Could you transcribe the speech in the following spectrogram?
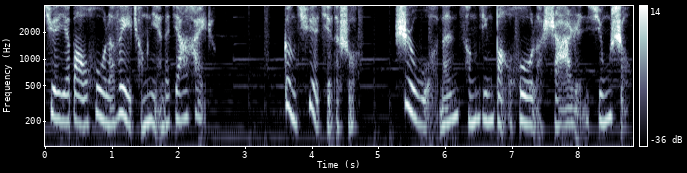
却也保护了未成年的加害者。更确切地说，是我们曾经保护了杀人凶手。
